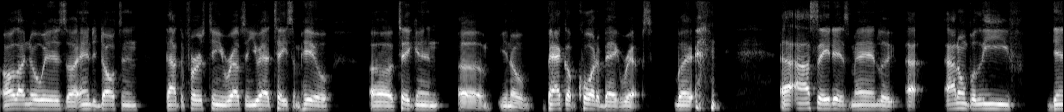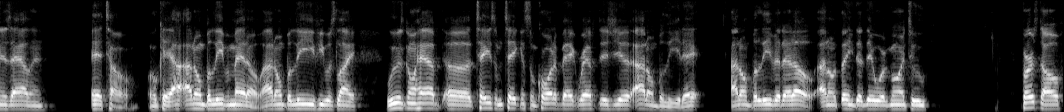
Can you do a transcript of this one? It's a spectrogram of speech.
All I know is uh, Andy Dalton got the first team reps, and you had Taysom Hill uh, taking uh, you know backup quarterback reps. But I, will say this, man. Look, I, I don't believe Dennis Allen at all. Okay, I, I, don't believe him at all. I don't believe he was like we was gonna have uh, Taysom taking some quarterback reps this year. I don't believe that. I don't believe it at all. I don't think that they were going to. First off,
